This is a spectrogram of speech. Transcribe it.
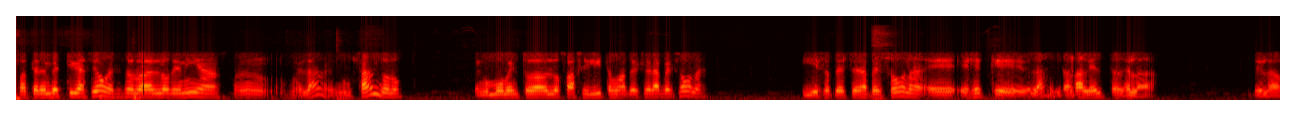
parte de la investigación, ese celular lo tenía, eh, ¿verdad? Usándolo. En un momento dado lo facilita una tercera persona y esa tercera persona eh, es el que, ¿verdad? Da la alerta de la de, la,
